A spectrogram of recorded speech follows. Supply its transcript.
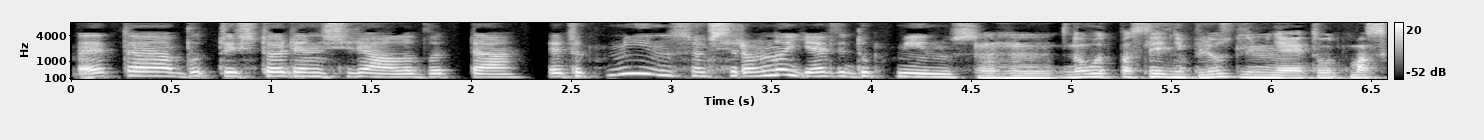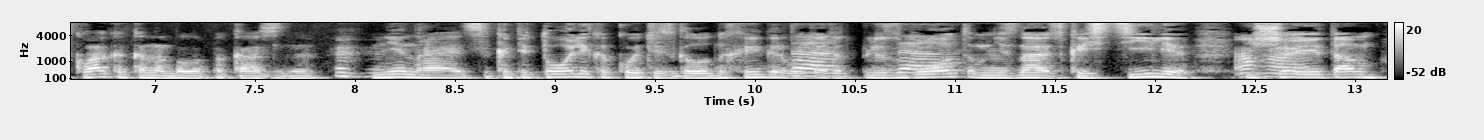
Это будто история на сериалы, вот да. Это к минусам, все равно я веду к минусам. Мгм. Ну вот последний плюс для меня это вот Москва, как она была показана. Мгм. Мне нравится. Капитолий какой-то из «Голодных игр», Да, вот этот плюс да. год, не знаю, скрестили. Ага. Еще и там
